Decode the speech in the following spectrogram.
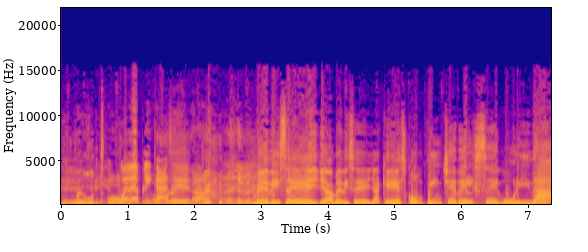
Me gustó. Puede aplicarse esa. Me dice ella, me dice ella que es con pinche del seguridad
